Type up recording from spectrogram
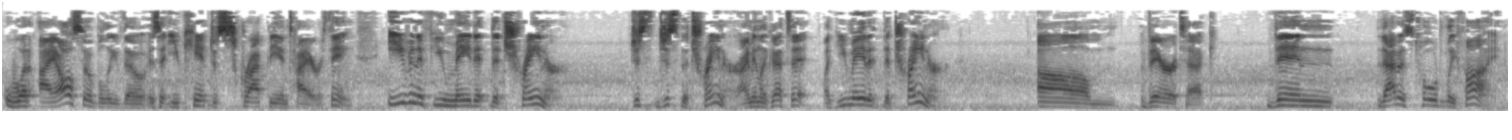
What I also believe though is that you can't just scrap the entire thing. Even if you made it the trainer, just, just the trainer. I mean, like that's it. Like you made it the trainer, um, Veritech, then that is totally fine.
